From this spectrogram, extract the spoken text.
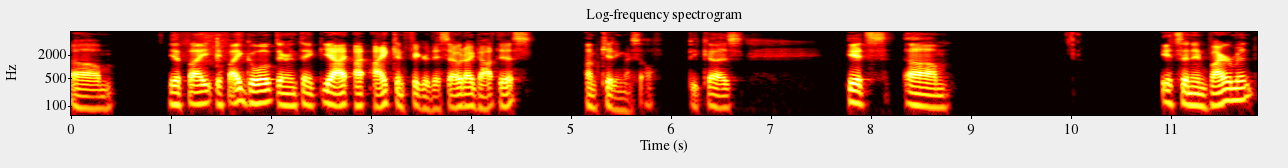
um, if I if I go out there and think, yeah, I, I can figure this out, I got this, I'm kidding myself because it's um, it's an environment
